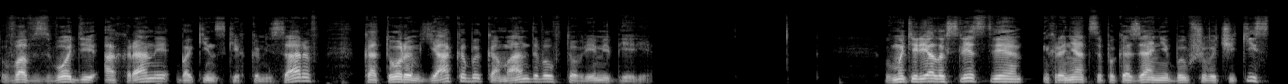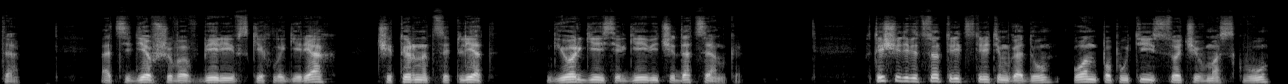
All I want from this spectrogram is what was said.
во взводе охраны бакинских комиссаров, которым якобы командовал в то время Берия. В материалах следствия хранятся показания бывшего чекиста, отсидевшего в бериевских лагерях 14 лет, Георгия Сергеевича Доценко. В 1933 году он по пути из Сочи в Москву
